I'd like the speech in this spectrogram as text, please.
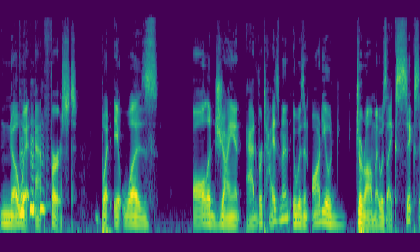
know it at first, but it was all a giant advertisement. It was an audio drama. It was like six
